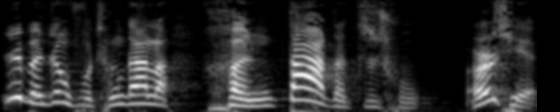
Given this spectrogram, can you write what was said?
日本政府承担了很大的支出。而且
